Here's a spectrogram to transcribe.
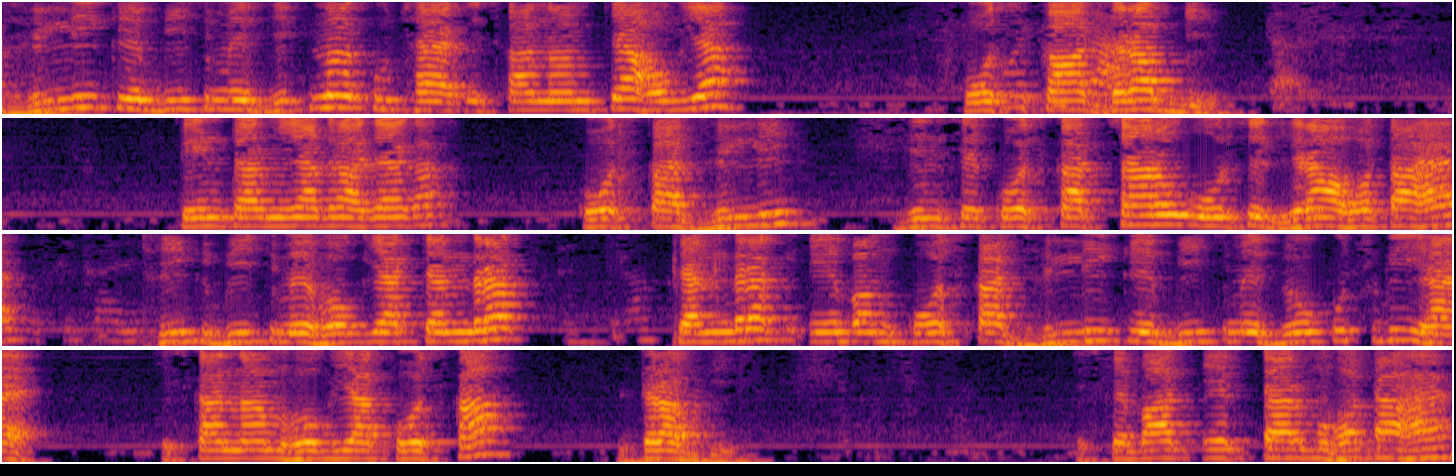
झिल्ली के बीच में जितना कुछ है इसका नाम क्या हो गया? कोशिका द्रव्य। तीन टर्म याद रह जाएगा। कोशिका झिल्ली जिनसे कोशिका चारों ओर से घिरा होता है ठीक बीच में हो गया केंद्रक। केंद्रक एवं कोश का झिल्ली के बीच में जो कुछ भी है, इसका नाम हो गया कोश का द्रव्य। इसके बाद एक टर्म होता है,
